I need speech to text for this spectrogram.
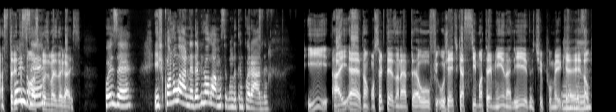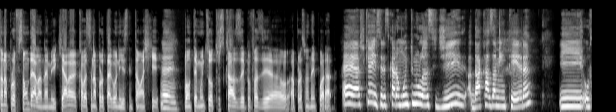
As tretas pois são é. as coisas mais legais. Pois é. E ficou no ar, né? Deve rolar uma segunda temporada. E aí, é, não, com certeza, né? Até o, o jeito que a Cima termina ali, do tipo, meio que é uhum. é exaltando a profissão dela, né? Meio que ela acaba sendo a protagonista. Então acho que é. vão ter muitos outros casos aí pra fazer a, a, próxima temporada. É, acho que é isso. Eles ficaram muito no lance de da casamenteira e os,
